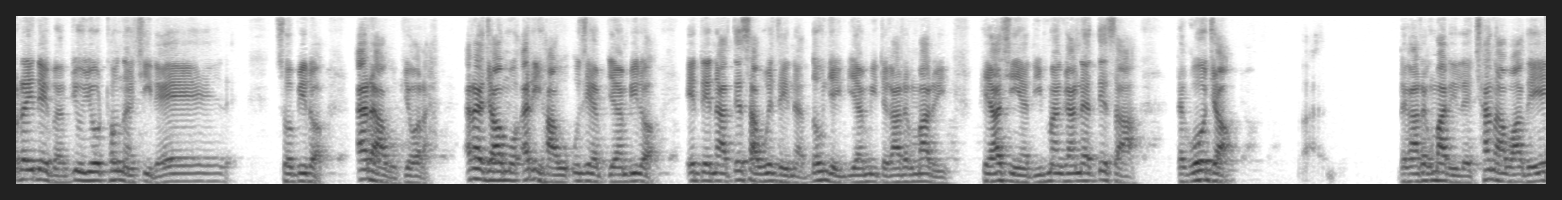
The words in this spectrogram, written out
ပြိဋိဘံပြုရိုးထုံးတန်ရှိတယ်တဲ့ဆိုပြီးတော့အဲ့ဒါကိုပြောတာ အဲ့ဒါကြောင့်မို့အဲ့ဒီဟာကိုဦးဇင်းပြန်ပြီးတော့အတေနာသစ္စာဝိသေနာ၃ချိန်ပြန်ပြီးတရားဓမ္မတွေဖယားရှင်ရဲ့ဒီမှန်ကန်တဲ့သစ္စာတကောကြောင့်တရားဓမ္မတွေလည်းချမ်းသာပါသေး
